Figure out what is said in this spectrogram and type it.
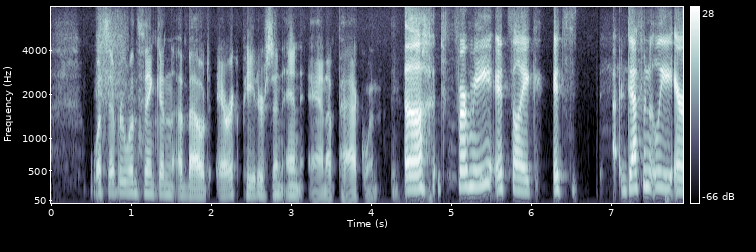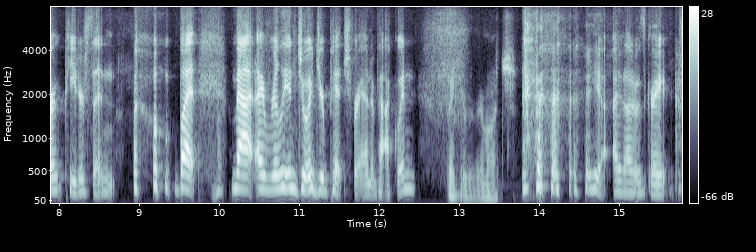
what's everyone thinking about Eric Peterson and Anna Paquin? Ugh, for me, it's like it's definitely Eric Peterson. but Matt, I really enjoyed your pitch for Anna Paquin. Thank you very much. yeah, I thought it was great.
